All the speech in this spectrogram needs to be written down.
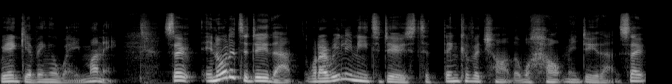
we're giving away money. So in order to do that, what I really need to do is to think of a chart that will help me do that. So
